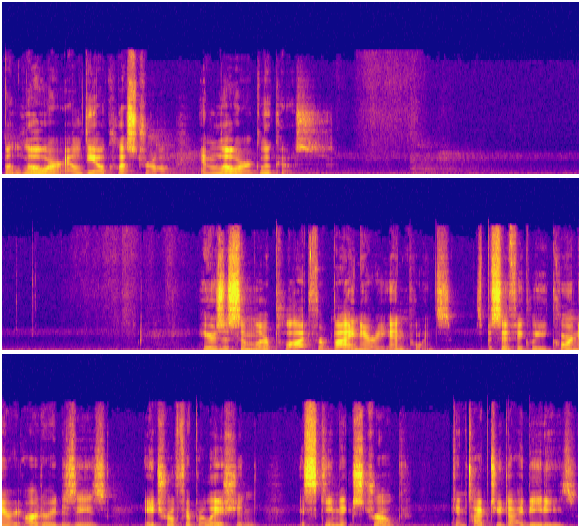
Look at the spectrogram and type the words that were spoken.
but lower LDL cholesterol and lower glucose. Here's a similar plot for binary endpoints, specifically coronary artery disease, atrial fibrillation, ischemic stroke, and type 2 diabetes.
